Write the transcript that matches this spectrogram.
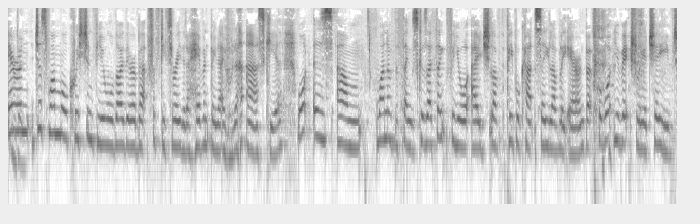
Aaron, just one more question for you, although there are about 53 that I haven't been able to ask here. What is um, one of the things, because I think for your age, love, people can't see lovely Aaron, but for what you've actually achieved,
